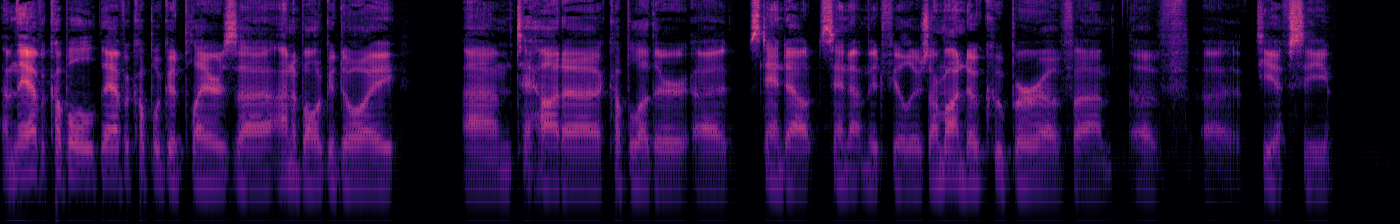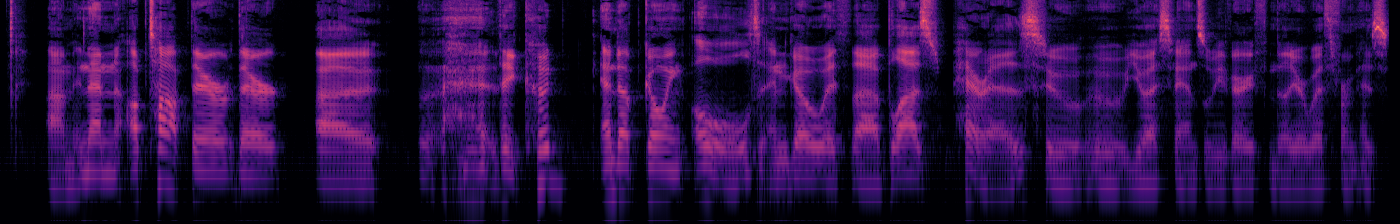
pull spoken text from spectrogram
Um, they have a couple. They have a couple good players. Uh, Anibal Godoy, um, Tejada, a couple other uh, standout standout midfielders. Armando Cooper of um, of uh, TFC, um, and then up top, they're they're uh, they could end up going old and go with uh, Blas Perez, who who U.S. fans will be very familiar with from his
